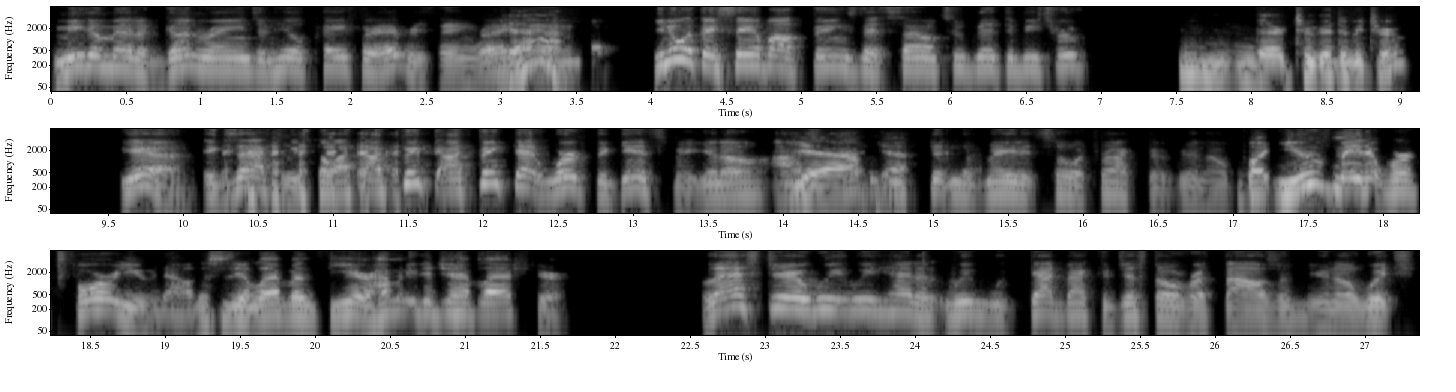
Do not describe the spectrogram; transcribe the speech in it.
meet him at a gun range and he'll pay for everything, right? Yeah. And, you know what they say about things that sound too good to be true? Mm, they're too good to be true. Yeah, exactly. so I, I, think I think that worked against me. You know, I yeah, yeah. shouldn't have made it so attractive. You know, but you've made it work for you now. This is the eleventh year. How many did you have last year? Last year we we had a we got back to just over a thousand you know which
